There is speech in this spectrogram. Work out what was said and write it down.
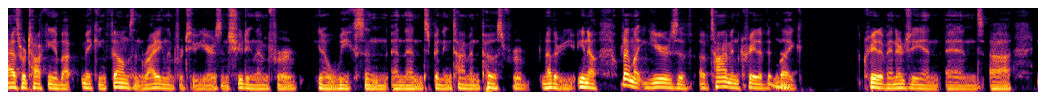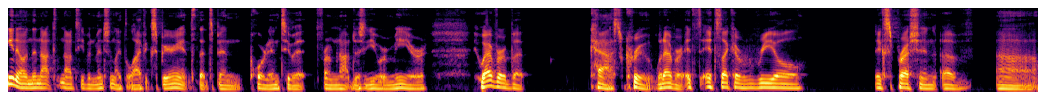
as we're talking about making films and writing them for two years and shooting them for you know weeks and and then spending time in post for another year. You know, we're talking about years of of time and creative yeah. like creative energy and and uh, you know, and then not not to even mention like the life experience that's been poured into it from not just you or me or whoever, but cast, crew, whatever. It's it's like a real expression of uh,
